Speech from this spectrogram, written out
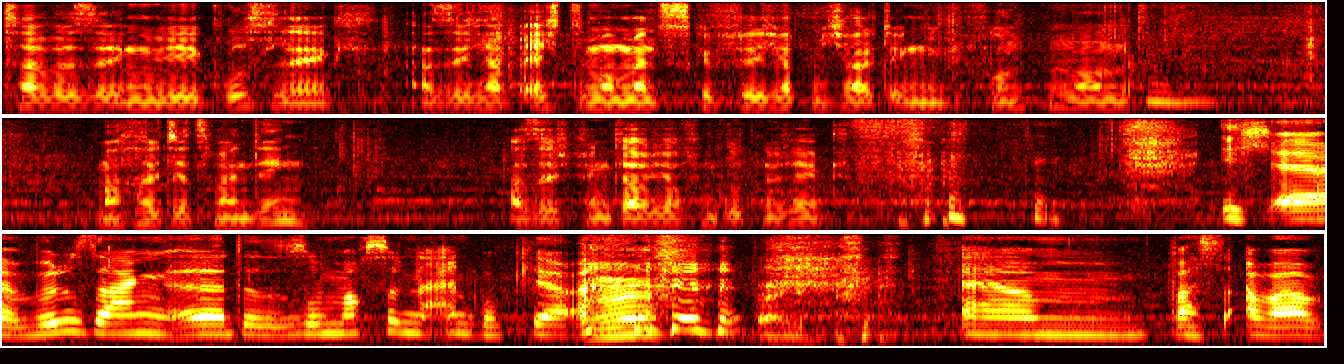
teilweise irgendwie gruselig. Also ich habe echt im Moment das Gefühl, ich habe mich halt irgendwie gefunden und Mhm. mache halt jetzt mein Ding. Also ich bin, glaube ich, auf einem guten Weg. Ich äh, würde sagen, äh, das, so machst du den Eindruck, ja. Danke. Ähm, was, aber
